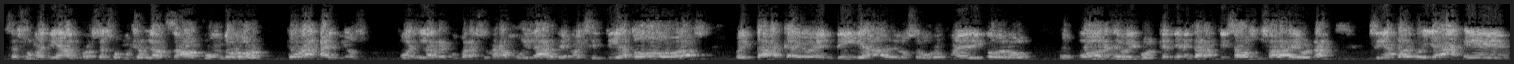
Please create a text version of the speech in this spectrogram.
se sometían al proceso, muchos lanzaban con dolor por años, pues la recuperación era muy larga, no existía todas las ventajas que hay hoy en día de los seguros médicos, de los jugadores de béisbol que tienen garantizado su salario, ¿verdad? Sin embargo, ya eh,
